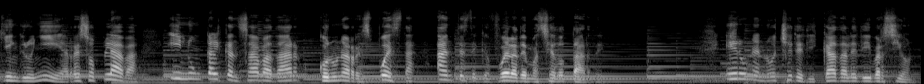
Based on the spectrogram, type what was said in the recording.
quien gruñía, resoplaba y nunca alcanzaba a dar con una respuesta antes de que fuera demasiado tarde. Era una noche dedicada a la diversión.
